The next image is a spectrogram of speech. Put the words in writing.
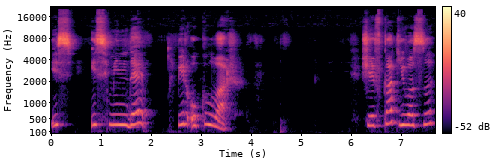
is, isminde bir okul var. Şefkat yuvası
